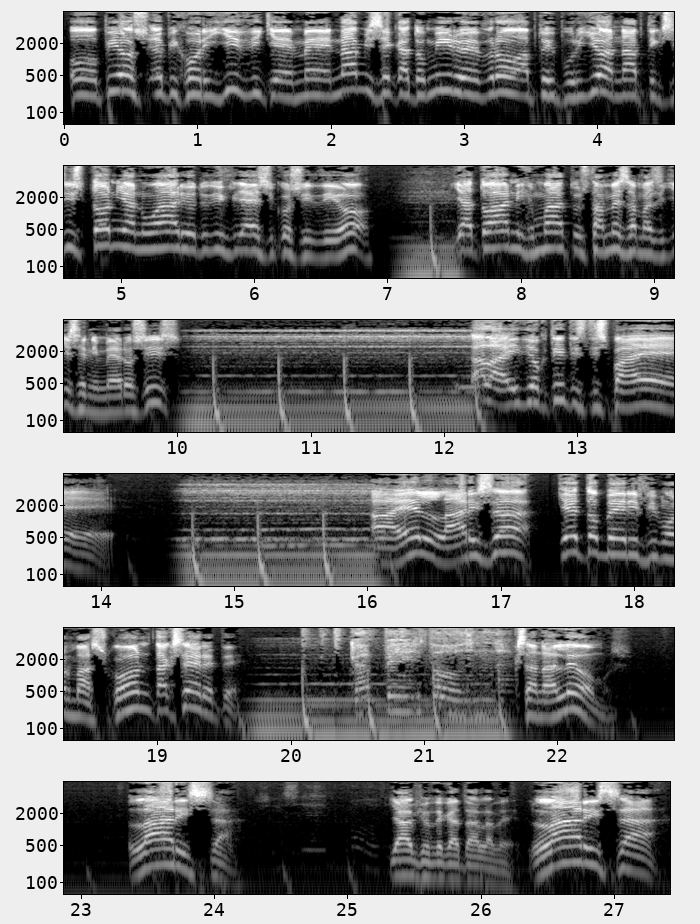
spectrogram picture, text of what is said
ο οποίος επιχορηγήθηκε με 1,5 εκατομμύριο ευρώ από το Υπουργείο Ανάπτυξης τον Ιανουάριο του 2022 για το άνοιγμά του στα μέσα μαζικής ενημέρωσης. Καλά, ιδιοκτήτης της ΠαΕ ΑΕΛ, Λάρισα και των περίφημων μασκών, τα ξέρετε. Ξαναλέω όμως, Λάρισα. Για όποιον δεν κατάλαβε. Λάρισα.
